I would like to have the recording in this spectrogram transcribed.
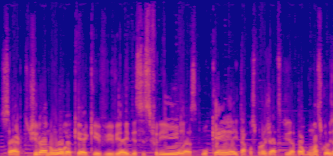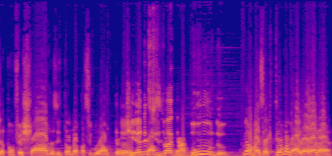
certo? Tirando o Olga que, é- que vive aí desses freelas, o Ken aí tá com os projetos que já tá, algumas coisas já estão fechadas, então dá pra segurar um tempo. Tirando esses vagabundos, Não, mas é que tem uma galera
